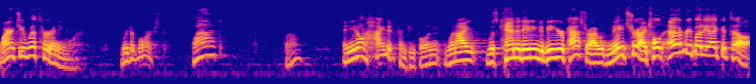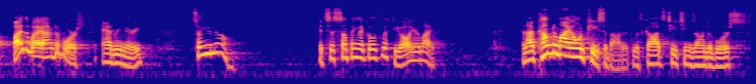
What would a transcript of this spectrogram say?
Why aren't you with her anymore? We're divorced. What? Well, and you don't hide it from people. And when I was candidating to be your pastor, I made sure I told everybody I could tell, by the way, I'm divorced and remarried, so you know. It's just something that goes with you all your life. And I've come to my own peace about it with God's teachings on divorce.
